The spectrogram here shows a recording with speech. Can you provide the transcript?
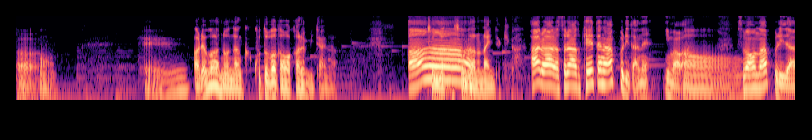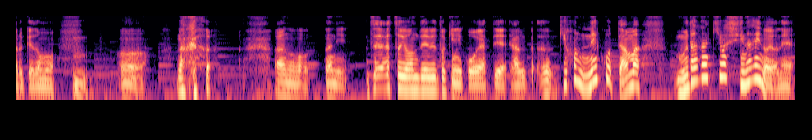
うん。うん、へえ。あれはあのなんか言葉がわかるみたいなあそんなそんなあのないんだっけか。あるある。それは携帯のアプリだね今あは。あスマホのアプリであるけども。うん。うん。なんか あの何ずーっと呼んでる時にこうやってやる基本猫ってあんま無駄な気はしないのよね、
